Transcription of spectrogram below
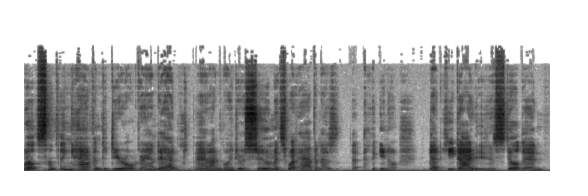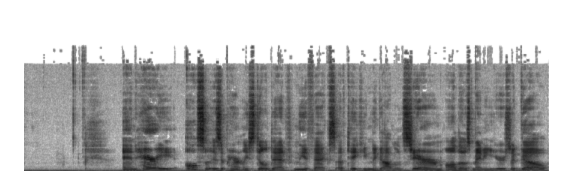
Well, something happened to dear old granddad, and I'm going to assume it's what happened as, you know, that he died and is still dead, and Harry also is apparently still dead from the effects of taking the Goblin Serum all those many years ago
